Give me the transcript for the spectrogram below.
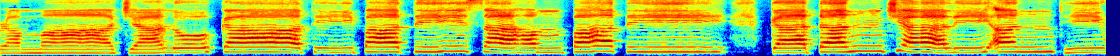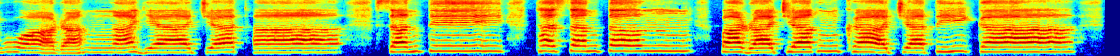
Sambuddhassa Brahmajaloka Thipati Sahampati Katanchali Anthi Warangaya Jatha Santi Thasantam Parachakha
